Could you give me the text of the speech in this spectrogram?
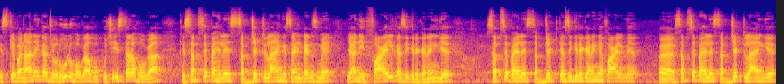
इसके बनाने का जो रूल होगा, वो कुछ इस तरह होगा कि सबसे पहले सब्जेक्ट लाएँगे सेंटेंस में, यानी फ़ाइल का ज़िक्र करेंगे। सबसे पहले सब्जेक्ट का ज़िक्र करेंगे फ़ाइल में सबसे पहले सब्जेक्ट लाएँगे,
